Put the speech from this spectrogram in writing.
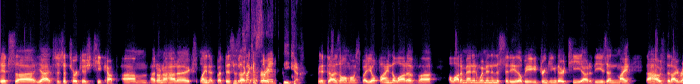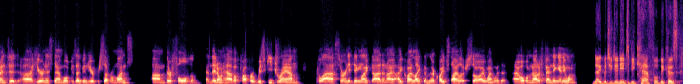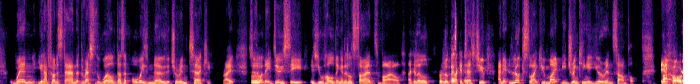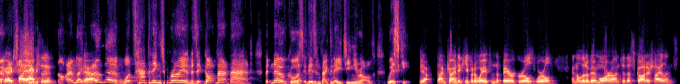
It's uh yeah, it's just a Turkish teacup. Um, I don't know how to explain it, but this it is a, like a, a very, beaker. It does almost, but you'll find a lot of uh, a lot of men and women in the city. They'll be drinking their tea out of these. And my the house that I rented uh, here in Istanbul, because I've been here for several months, um, they're full of them, and they don't have a proper whiskey dram glass or anything like that. And I, I quite like them. They're quite stylish, so I went with it. I hope I'm not offending anyone. No, but you do need to be careful because when you have to understand that the rest of the world doesn't always know that you're in Turkey, right? So mm. what they do see is you holding a little science vial, like a little looks like a test tube, and it looks like you might be drinking a urine sample. If okay, by accident. So I'm like, yeah. oh no, what's happening to Ryan? Has it got that bad? But no, of course, it is in fact an 18-year-old whiskey. Yeah, I'm trying to keep it away from the Bear Grylls world and a little bit more onto the Scottish Highlands.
